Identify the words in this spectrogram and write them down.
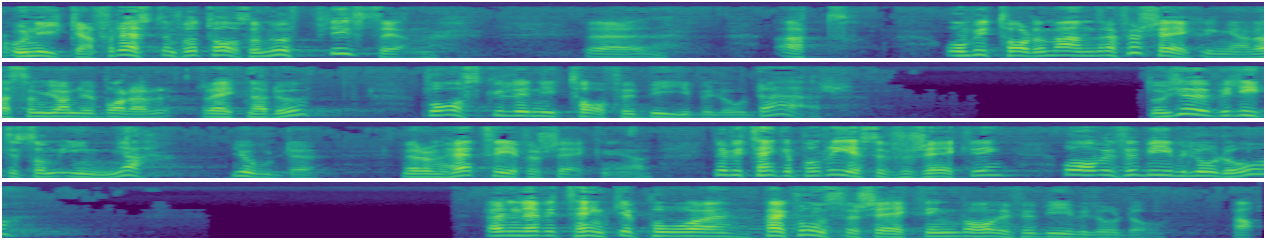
Och ni kan förresten få ta som uppgift sen eh, att om vi tar de andra försäkringarna som jag nu bara räknade upp, vad skulle ni ta för bibelord där? Då gör vi lite som Inga gjorde med de här tre försäkringarna. När vi tänker på reseförsäkring, vad har vi för bibelord då? Eller när vi tänker på eh, pensionsförsäkring, vad har vi för bibelord då? Ja,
